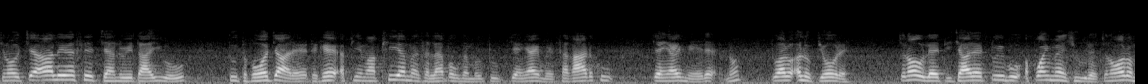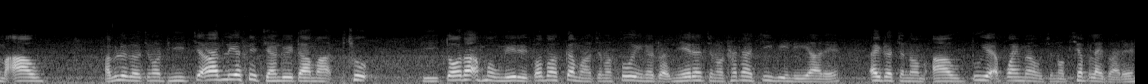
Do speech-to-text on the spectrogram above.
ကျွန်တော်ကြားလျက်စစ် generator ကြီးကိုသူသဘောကျတယ်တကယ်အပြင်မှာဖြည့်ရမယ့်ဇလတ်ပုံစံမျိုးသူပြန်ရိုက်မယ်စကားတစ်ခု ပြန်ရိုက်မယ်တဲ့နော်သူကတော့အဲ့လိုပြောတယ်ကျွန်တော်တို့လည်းဒီကြားထဲတွေ့ဖို့ appointment ယူတယ်ကျွန်တော်ကတော့မအားဘူးဘာဖြစ်လို့လဲဆိုတော့ကျွန်တော်ဒီကြားလျက်စစ် generator မှာတချို့ဒီဒီတောသားအမှုန်လေးတွေတောသားကတ်မှာကျွန်တော်စိုးရိမ်တဲ့အတွက်အများနဲ့ကျွန်တော်ထပ်ထပ်ကြည့်ပြီးနေရတယ်အဲ့အတွက်ကျွန်တော်မအားဘူးသူ့ရဲ့ appointment ကိုကျွန်တော်ဖျက်ပလိုက်ပါတယ်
